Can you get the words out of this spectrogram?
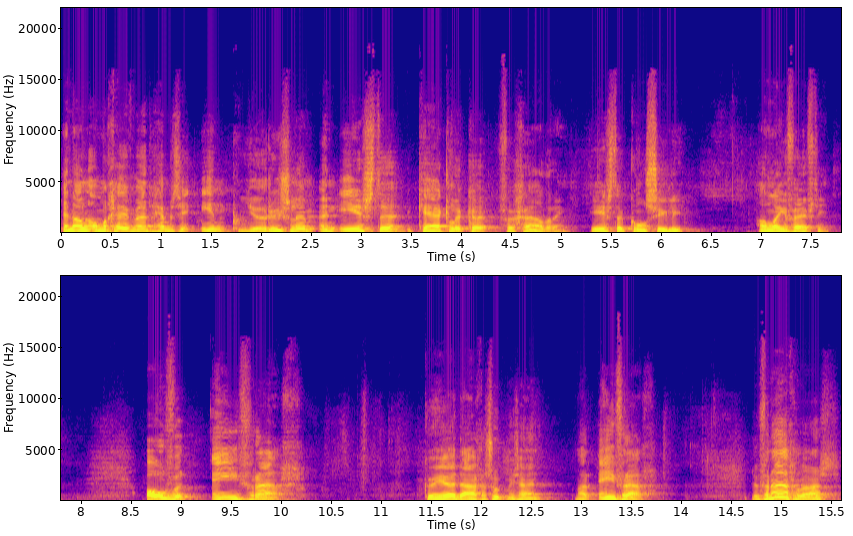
En dan op een gegeven moment hebben ze in Jeruzalem een eerste kerkelijke vergadering, eerste concilie, handeling 15. Over één vraag kun je daar gezoet mee zijn, maar één vraag. De vraag was,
